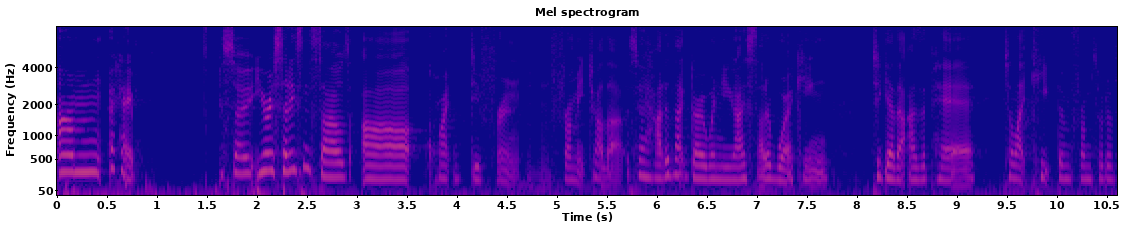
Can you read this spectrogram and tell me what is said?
Um, okay. So your aesthetics and styles are quite different from each other. So how did that go when you guys started working together as a pair to like keep them from sort of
